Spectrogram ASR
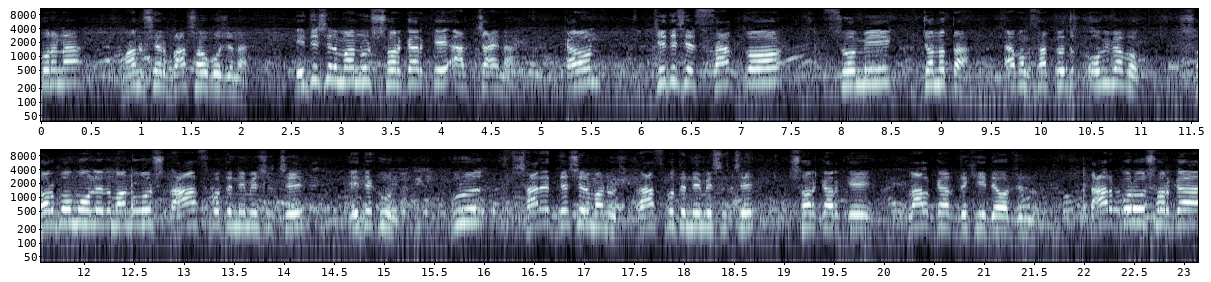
পড়ে না, মানুষের বাসাও বোঝে না। এদেশের মানুষ সরকারকে আর চায় না। কারণ যে দেশের ছাত্র, শ্রমিক, জনতা এবং ছাত্র অভিভাবক সর্বমহলের মানুষ রাজপথে নেমে এসেছে। এই দেখুন, পুরো সারা দেশের মানুষ রাজপথে নেমে এসেছে সরকারকে লাল কার্ড দেখিয়ে দেওয়ার জন্য। তারপরেও সরকার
